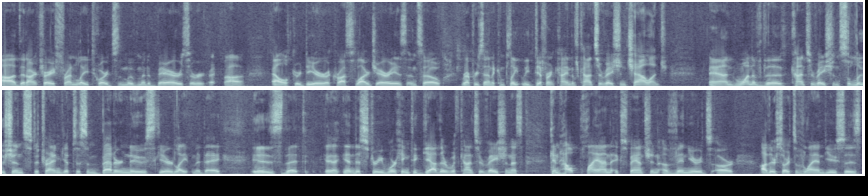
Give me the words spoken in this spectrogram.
uh, that aren't very friendly towards the movement of bears or uh, elk or deer across large areas and so represent a completely different kind of conservation challenge. And one of the conservation solutions to try and get to some better news here late in the day is that uh, industry working together with conservationists can help plan expansion of vineyards or other sorts of land uses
